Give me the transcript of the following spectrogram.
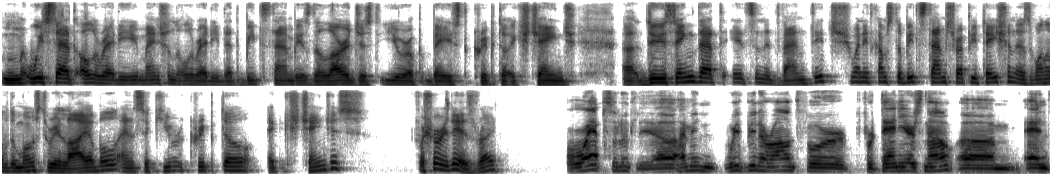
We said already, mentioned already that Bitstamp is the largest Europe-based crypto exchange. Uh, do you think that it's an advantage when it comes to Bitstamp's reputation as one of the most reliable and secure crypto exchanges? For sure, it is, right? Oh, absolutely. Uh, I mean, we've been around for for ten years now, um, and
